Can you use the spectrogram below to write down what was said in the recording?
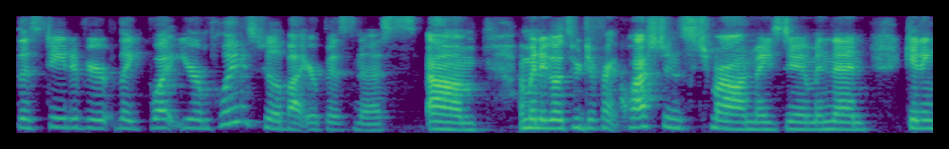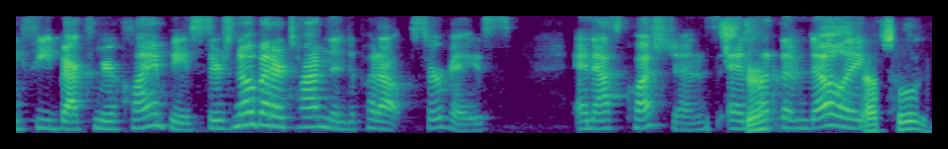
the state of your like what your employees feel about your business um, i'm going to go through different questions tomorrow on my zoom and then getting feedback from your client base there's no better time than to put out surveys and ask questions and let them know like absolutely.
